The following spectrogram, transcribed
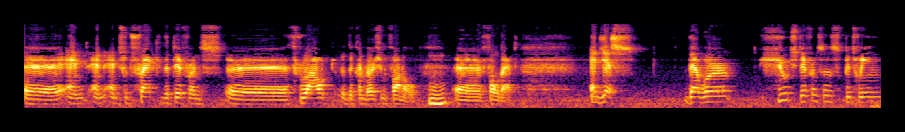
Uh, and, and, and to track the difference uh, throughout the conversion funnel uh, for that. And yes, there were huge differences between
